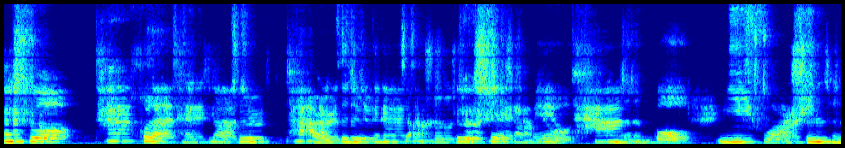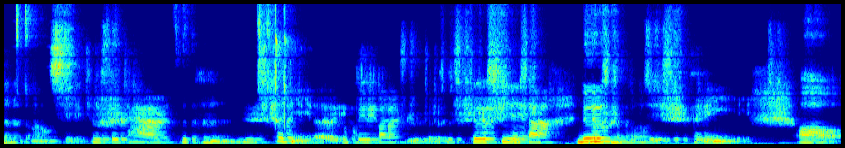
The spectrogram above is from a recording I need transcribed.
他说，他后来才知道，就是他儿子就跟他讲说，这个世界上没有他能够依附而生存的东西。就是他儿子可能是彻底的一个悲观主义者，就是这个世界上没有什么东西是可以，呃，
